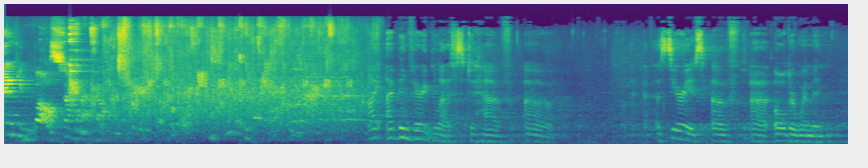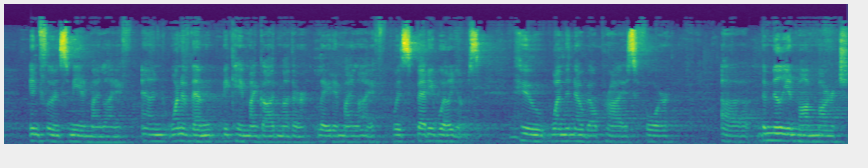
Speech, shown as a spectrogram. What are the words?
Thank you both so much. I, I've been very blessed to have uh, a series of uh, older women influence me in my life, and one of them became my godmother late in my life was Betty Williams, who won the Nobel Prize for uh, the Million Mom March,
